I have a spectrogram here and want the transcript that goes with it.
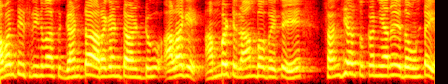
అవంతి శ్రీనివాస్ గంట అరగంట అంటూ అలాగే అంబటి రాంబాబు అయితే సంధ్యా సుకన్యానో ఏదో ఉంటాయి.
